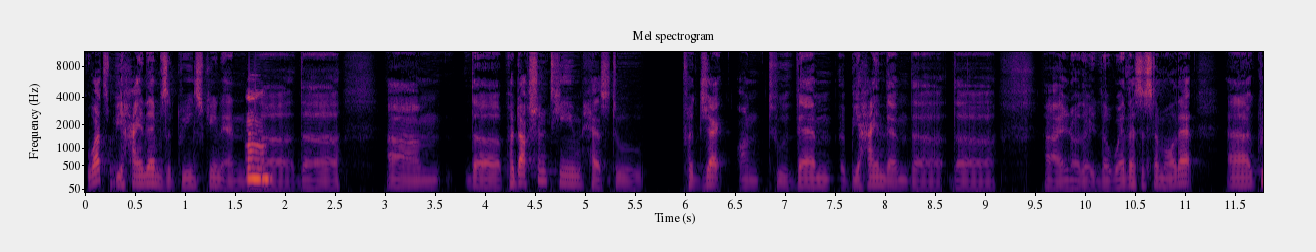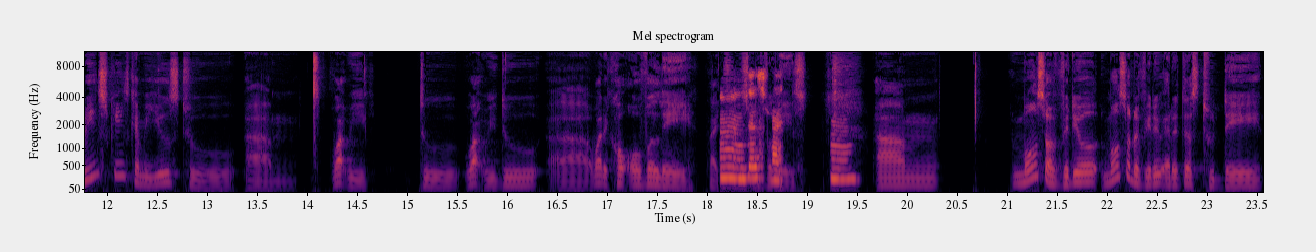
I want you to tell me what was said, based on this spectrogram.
What's behind them is a green screen, and mm-hmm. the the um the production team has to project onto them behind them the the uh, you know the, the weather system all that uh, green screens can be used to um, what we to what we do uh, what they call overlay like mm, text overlays right. mm. um, most of video most of the video editors today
